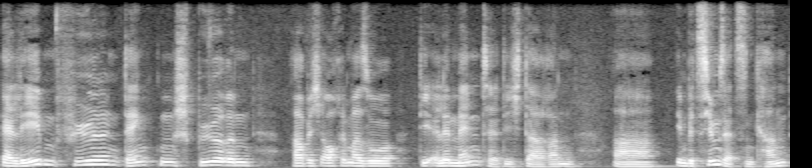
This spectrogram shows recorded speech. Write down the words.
Erleben, Fühlen, Denken, Spüren habe ich auch immer so die Elemente, die ich daran äh, in Beziehung setzen kann.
